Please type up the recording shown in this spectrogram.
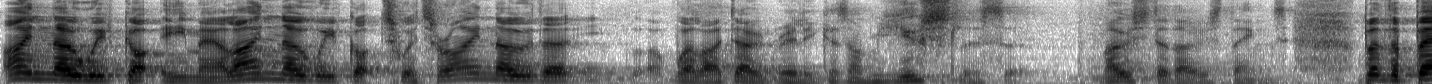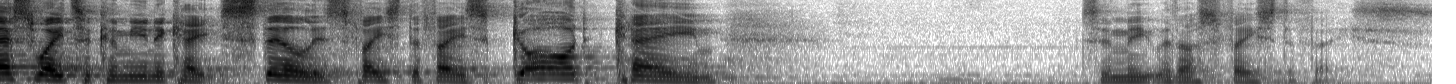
I know we've got email. I know we've got Twitter. I know that, well, I don't really because I'm useless at most of those things. But the best way to communicate still is face to face. God came to meet with us face to face.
